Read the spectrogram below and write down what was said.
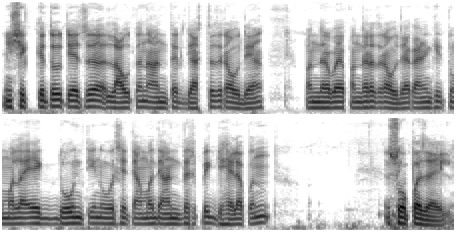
आणि शक्यतो त्याचं लावताना अंतर जास्तच राहू द्या पंधरा बाय पंधराच राहू द्या कारण की तुम्हाला एक दोन तीन वर्ष त्यामध्ये आंतरपीक घ्यायला पण सोपं जाईल.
